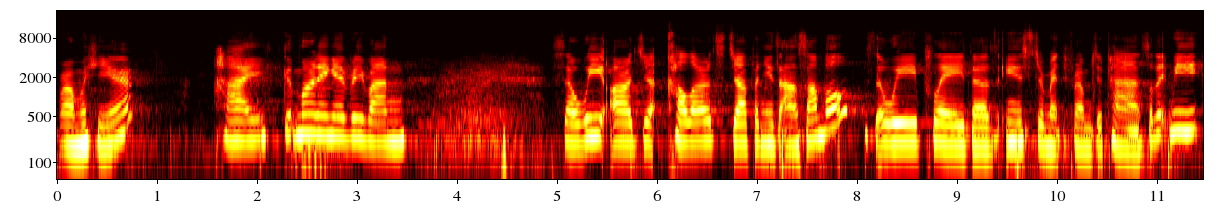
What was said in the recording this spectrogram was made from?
From here. Hi, good morning, everyone. So we are CalArts Japanese ensemble. So we play the instrument from Japan. So let me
